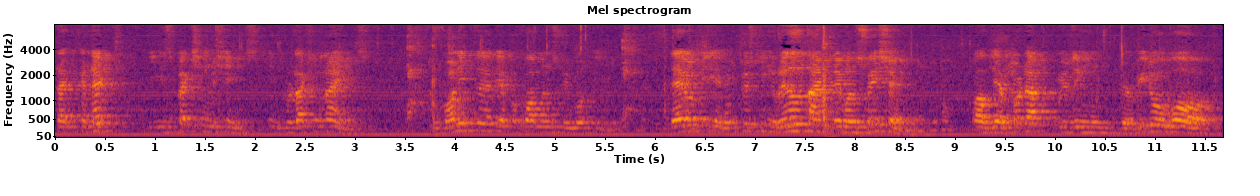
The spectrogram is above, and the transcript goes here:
that connect the inspection machines in production lines to monitor their performance remotely. There will be an interesting real-time demonstration of their product using the video wall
